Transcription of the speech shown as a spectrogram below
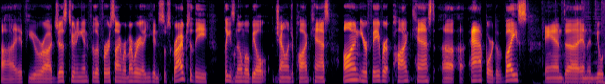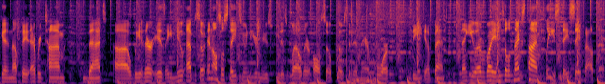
Uh, if you're uh, just tuning in for the first time, remember uh, you can subscribe to the Clean Snowmobile Challenge podcast on your favorite podcast uh, app or device and uh, and then you'll get an update every time that uh, we there is a new episode. And also stay tuned to your news feed as well. They're also posted in there for the event. Thank you, everybody. Until next time, please stay safe out there.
